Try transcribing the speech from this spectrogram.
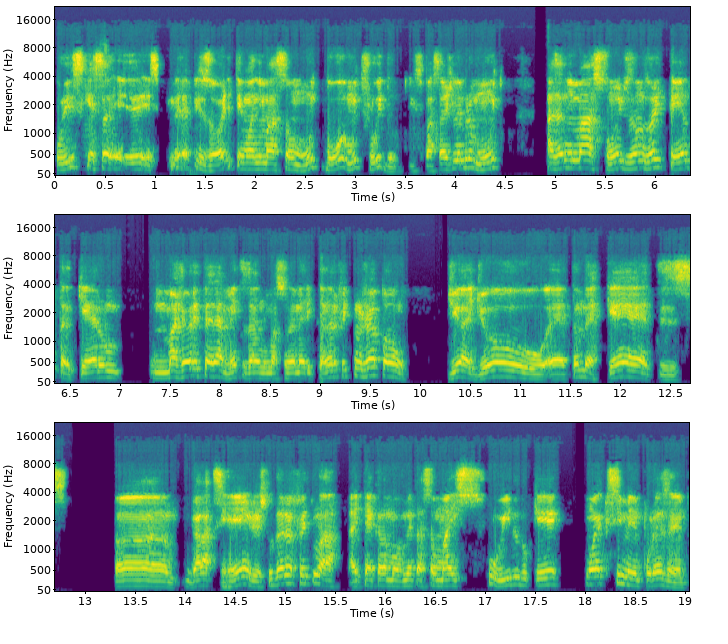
Por isso que essa- esse primeiro episódio tem uma animação muito boa, muito fluida. Esse passagem lembra muito as animações dos anos 80, que eram majoritariamente as animações americanas eram feitas no Japão. G.I. Joe, é, Thundercats, ah, Galaxy Rangers, tudo era feito lá. Aí tem aquela movimentação mais fluida do que um X-Men, por exemplo.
